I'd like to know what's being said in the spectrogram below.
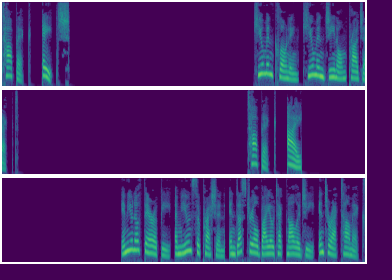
Topic H Human Cloning Human Genome Project. Topic I. Immunotherapy, immune suppression, industrial biotechnology, interactomics.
